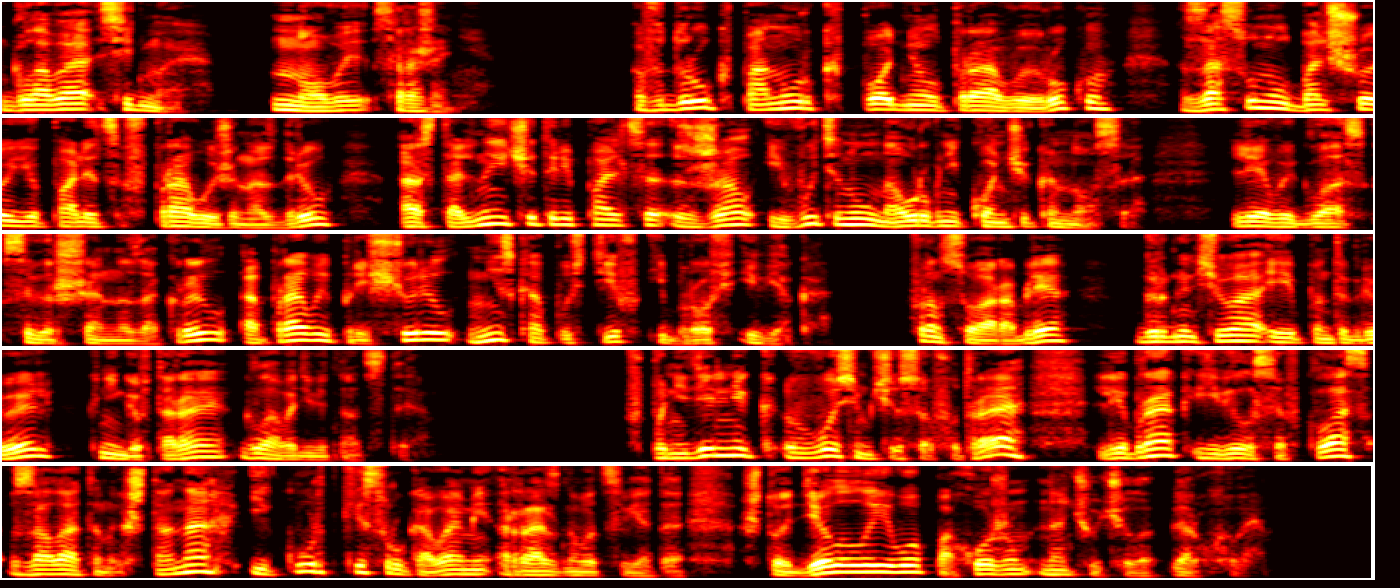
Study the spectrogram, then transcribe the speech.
Глава 7. Новые сражения. Вдруг Панурк поднял правую руку, засунул большой ее палец в правую же ноздрю, а остальные четыре пальца сжал и вытянул на уровне кончика носа. Левый глаз совершенно закрыл, а правый прищурил, низко опустив и бровь, и века. Франсуа Рабле, Гаргантюа и Пантагрюэль, книга 2, глава 19. В понедельник в восемь часов утра Лебрак явился в класс в залатанных штанах и куртке с рукавами разного цвета, что делало его похожим на чучело Гороховое.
